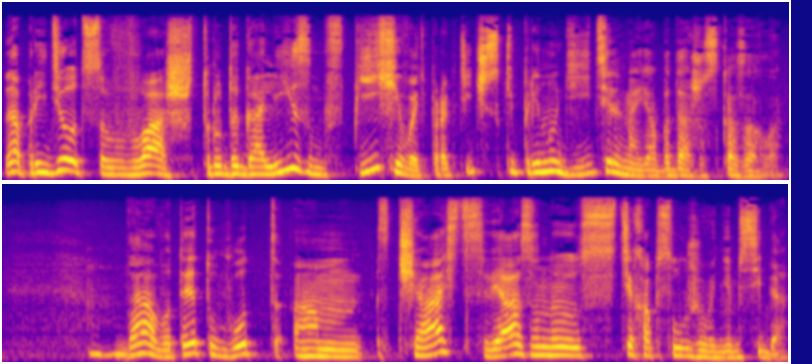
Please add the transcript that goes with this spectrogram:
Да, придется в ваш трудоголизм впихивать практически принудительно, я бы даже сказала. Угу. Да, вот эту вот эм, часть, связанную с техобслуживанием себя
